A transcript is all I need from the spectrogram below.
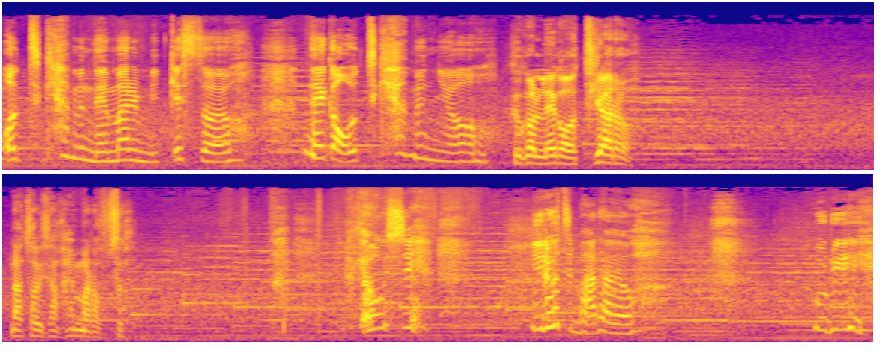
어떻게 하면 내 말을 믿겠어요? 내가 어떻게 하면요? 그걸 내가 어떻게 알아? 나 더 이상 할 말 없어. 경우 씨 이러지 말아요. 우리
